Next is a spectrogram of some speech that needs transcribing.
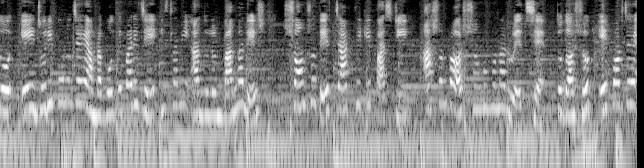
তো এই জরিপ অনুযায়ী আমরা বলতে পারি যে ইসলামী আন্দোলন বাংলাদেশ সংসদে চার থেকে পাঁচটি আসন পাওয়ার সম্ভাবনা রয়েছে। তো দর্শক, এ পর্যায়ে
